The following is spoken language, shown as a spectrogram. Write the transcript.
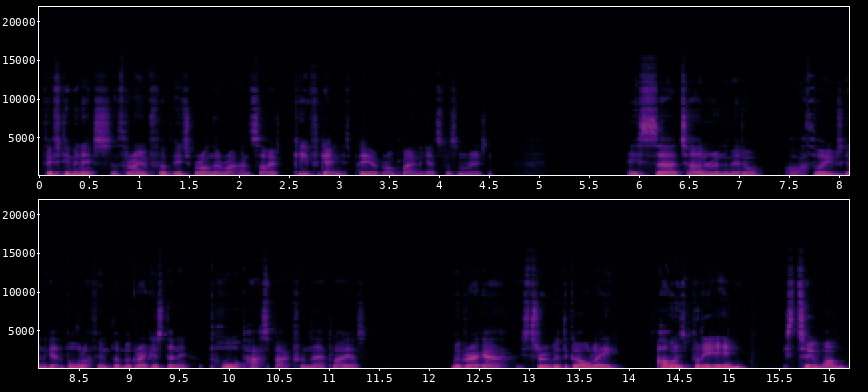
50 minutes, Throw throwing for Peterborough on the right hand side. Keep forgetting it's Peterborough I'm playing against for some reason. It's uh, Turner in the middle. Oh, I thought he was going to get the ball off him, but McGregor's done it. Poor pass back from their players. McGregor is through with the goalie. Oh, he's put it in. It's 2 1.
